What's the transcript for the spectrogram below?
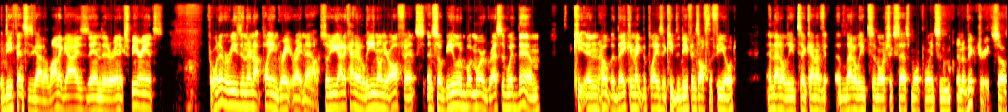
The defense has got a lot of guys in that are inexperienced. For whatever reason, they're not playing great right now. So you got to kind of lean on your offense, and so be a little bit more aggressive with them keep, and hope that they can make the plays that keep the defense off the field, and that'll lead to kind of that'll lead to more success, more points, and, and a victory. So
